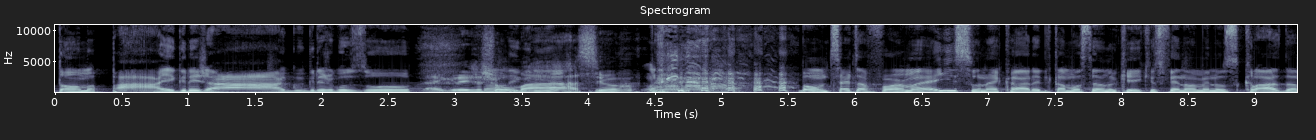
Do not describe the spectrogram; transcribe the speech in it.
Toma, pá, a igreja, ah, a igreja gozou. A igreja show alegria. máximo. Bom, de certa forma, é isso, né, cara? Ele tá mostrando o quê? Que os fenômenos da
